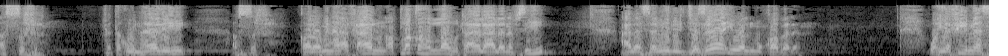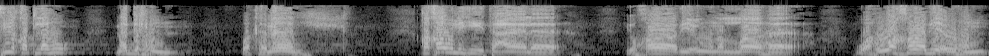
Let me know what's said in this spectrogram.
الصفة. فتكون هذه الصفة. قال منها أفعال أطلقها الله تعالى على نفسه على سبيل الجزاء والمقابلة. وهي فيما سيقت له مدح وكمال. كقوله تعالى يخادعون الله وهو خادعهم.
